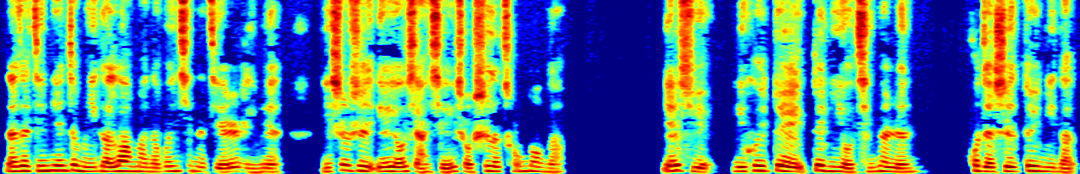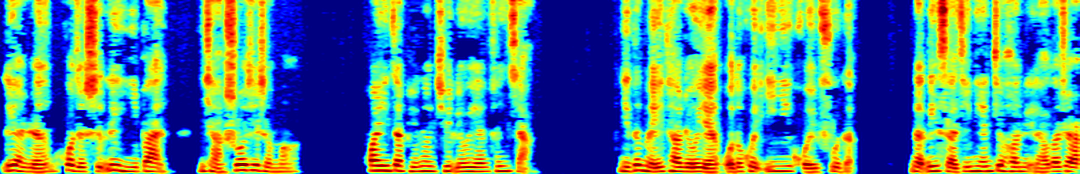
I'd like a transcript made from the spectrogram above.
那在今天这么一个浪漫的、温馨的节日里面，你是不是也有想写一首诗的冲动呢？也许你会对对你有情的人，或者是对你的恋人，或者是另一半，你想说些什么？欢迎在评论区留言分享。你的每一条留言，我都会一一回复的。那 Lisa 今天就和你聊到这儿。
